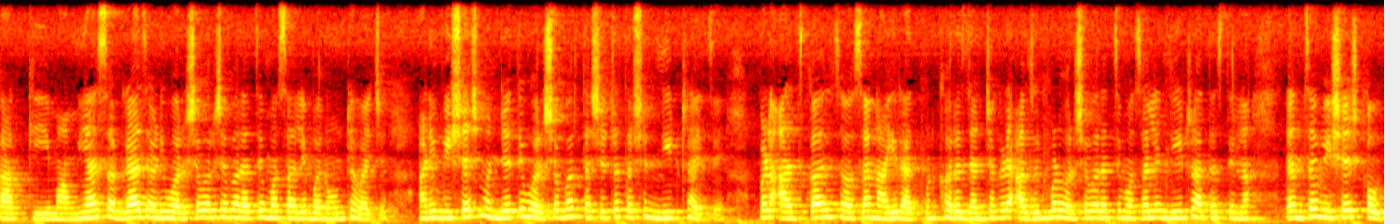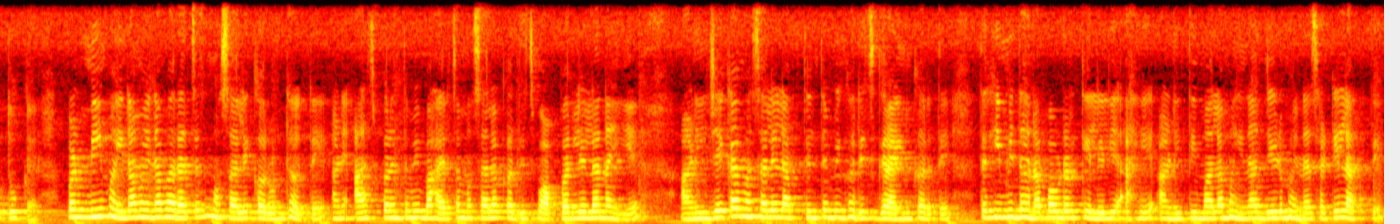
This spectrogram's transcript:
काकी मामी या सगळ्याजणी वर्ष वर्षभराचे मसाले बनवून ठेवायचे. आणि विशेष म्हणजे ते वर्षभर तसेच्या तसे नीट राहायचे. पण आजकाल सहसा नाही राहत. पण खरंच ज्यांच्याकडे अजून पण वर्षभराचे मसाले नीट राहत असतील ना त्यांचं विशेष कौतुक आहे. पण मी महिना महिनाभराचेच मसाले करून ठेवते आणि आजपर्यंत मी बाहेरचा मसाला कधीच वापरलेला नाही आहे आणि जे काय मसाले लागतील ते मी घरीच ग्राइंड करते. तर ही मी धना पावडर केलेली आहे आणि ती मला महिना दीड महिन्यासाठी लागते.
